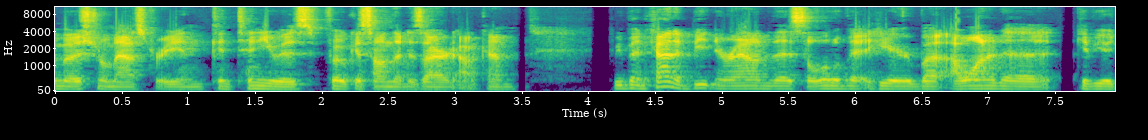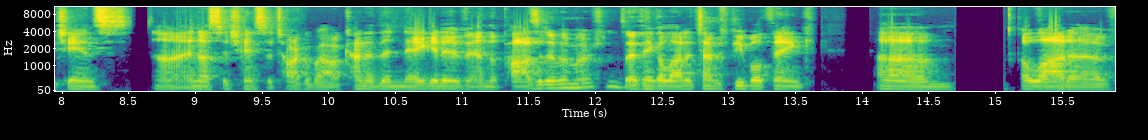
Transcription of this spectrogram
emotional mastery and continuous focus on the desired outcome. We've been kind of beating around this a little bit here, but I wanted to give you a chance uh, and us a chance to talk about kind of the negative and the positive emotions. I think a lot of times people think um, a lot of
